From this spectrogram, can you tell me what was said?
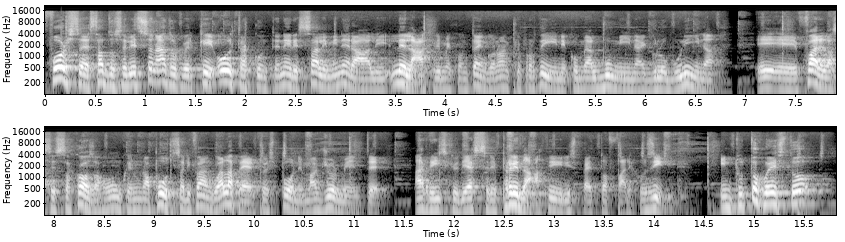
Forse è stato selezionato perché oltre a contenere sali minerali, le lacrime contengono anche proteine come albumina e globulina e fare la stessa cosa comunque in una pozza di fango all'aperto espone maggiormente al rischio di essere predati rispetto a fare così. In tutto questo,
